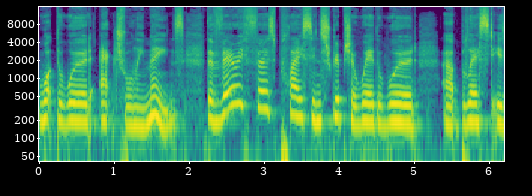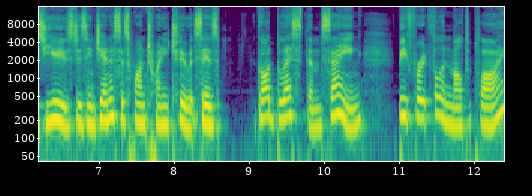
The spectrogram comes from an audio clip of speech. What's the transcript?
what the word actually means. The very first place in scripture where the word uh, blessed is used is in Genesis 1:22. It says, God blessed them saying, be fruitful and multiply,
